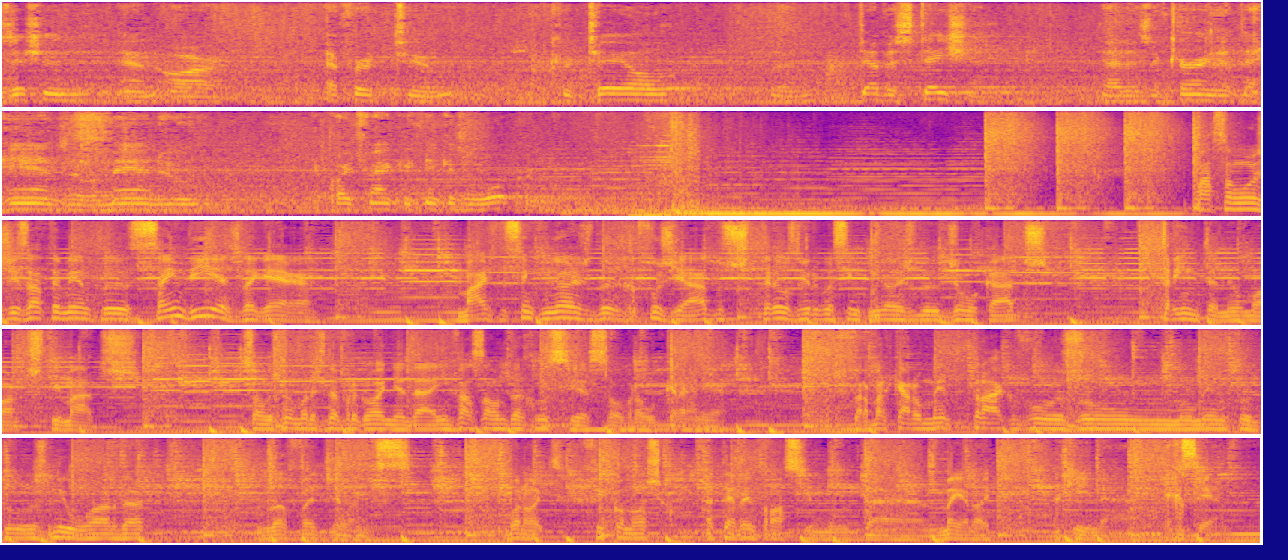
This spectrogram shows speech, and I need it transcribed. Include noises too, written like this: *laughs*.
Opposition and our effort to curtail the devastation that is occurring at the hands of a man who, I quite frankly, think is a war criminal. Passam hoje exatamente 100 dias da guerra. Mais de 5 milhões de refugiados, 13,5 milhões de deslocados, 30 mil mortos estimados. São os números da vergonha da invasão da Rússia sobre a Ucrânia. Para marcar o momento, trago-vos um momento dos New Order, Love Vigilance. Boa noite, fique connosco até bem próximo da meia-noite, aqui na RCN.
